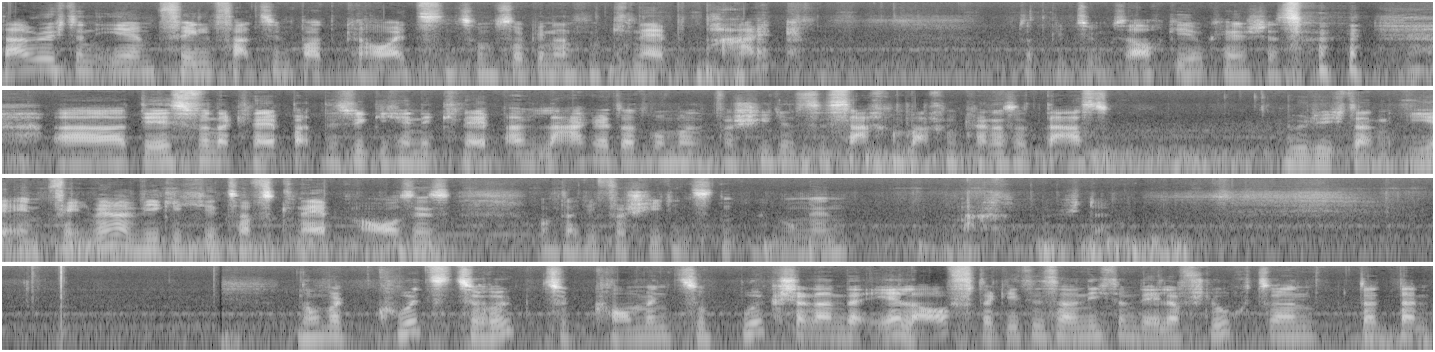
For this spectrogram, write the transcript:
Da würde ich dann eher empfehlen, fahrt in Bad Kreuzen zum sogenannten Kneipppark. Dort gibt es übrigens auch Geocaches. Äh, der ist von der Kneipe, das ist wirklich eine Kneipanlage dort, wo man verschiedenste Sachen machen kann. Also das würde ich dann eher empfehlen, wenn man wirklich jetzt aufs Kneipen aus ist und da die verschiedensten Übungen machen möchte. Nochmal kurz zurückzukommen zu Burgstall an der Erlauf. Da geht es aber nicht um die Erlauf-Schlucht, sondern dort beim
